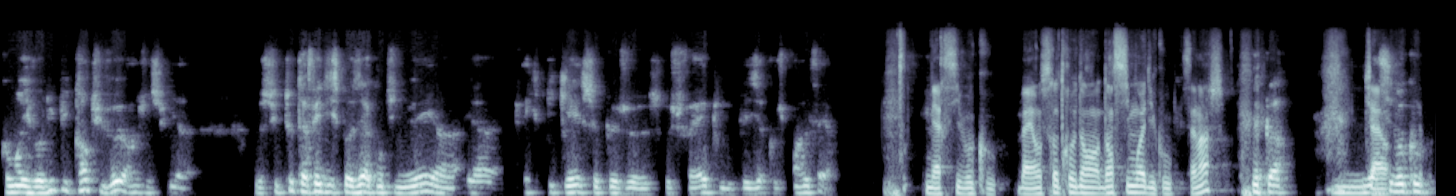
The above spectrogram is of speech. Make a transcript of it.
comment évolue. Puis quand tu veux, hein, je, suis, euh, je suis tout à fait disposé à continuer euh, et à expliquer ce que, je, ce que je fais et puis le plaisir que je prends à le faire. Merci beaucoup. Ben, on se retrouve dans, dans six mois du coup. Ça marche? D'accord. Merci beaucoup.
